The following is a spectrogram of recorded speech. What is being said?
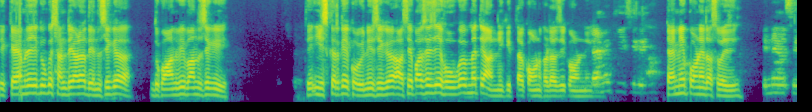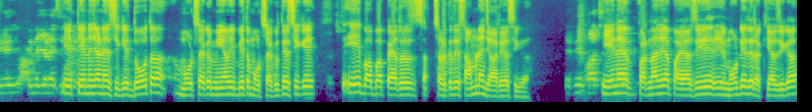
ਇਹ ਕੈਮਰੇ ਕਿਉਂਕਿ ਸੰਡੇ ਵਾਲਾ ਦਿਨ ਸੀਗਾ ਦੁਕਾਨ ਵੀ ਬੰਦ ਸੀਗੀ। ਤੇ ਇਸ ਕਰਕੇ ਕੋਈ ਨਹੀਂ ਸੀਗਾ। ਆਸੇ-ਪਾਸੇ ਜੇ ਹੋਊਗਾ ਮੈਂ ਧਿਆਨ ਨਹੀਂ ਕੀਤਾ ਕੌਣ ਖੜਾ ਸੀ ਕੌਣ ਨਹੀਂ। ਟਾਈਮਿੰਗ ਕੀ ਸੀ ਜੀ? ਟਾਈਮੇ ਪੌਣੇ 10 ਵਜੇ। ਜੀ। ਕਿੰਨੇ ਸੀਗੇ ਜੀ? ਕਿੰਨੇ ਜਣੇ ਸੀ ਇਹ ਤਿੰਨ ਜਣੇ ਸੀਗੇ। ਦੋ ਤਾਂ ਮੋਟਰਸਾਈਕਲ ਮੀਆਂ ਬੀਬੀ ਤਾਂ ਮੋਟਰਸਾਈਕਲ ਤੇ ਸੀਗੇ। ਤੇ ਇਹ ਬਾਬਾ ਪੈਦਲ ਸ- ਸੜਕ ਦੇ ਸਾਹਮਣੇ ਜਾ ਰਿਹਾ ਸੀਗਾ। ਤੇ ਫਿਰ ਬਾਅਦ ਚ ਇਹਨੇ ਪਰਨਾ ਜਿਹਾ ਪਾਇਆ ਸੀ ਇਹ ਮੋਢੇ ਤੇ ਰੱਖਿਆ ਸੀਗਾ।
